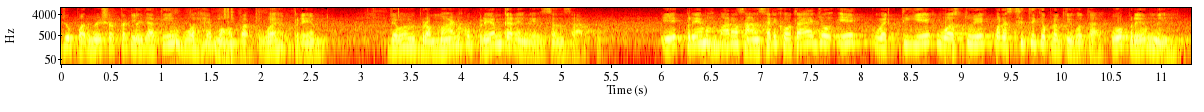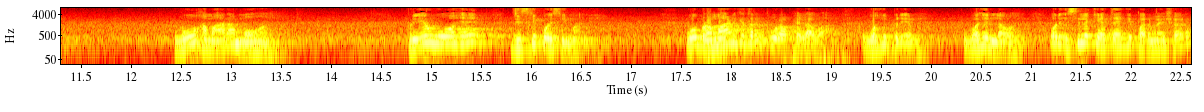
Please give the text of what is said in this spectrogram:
जो परमेश्वर तक ले जाती है, वह है मोहब्बत, वह है प्रेम। जब हम ब्रह्मांड को प्रेम करेंगे संसार को, एक प्रेम हमारा सांसारिक होता है, जो एक व्यक्ति, एक वस्तु, एक परिस्थिति के प्रति होता है, वो प्रेम नहीं है। वो हमारा मोह है। प्रेम वो है जिसकी कोई सीमा नहीं। वो ब्रह्मांड की तरफ़ पूरा फैला हुआ वही प्रेम है, वही लव है। और इसलिए कहते हैं कि परमेश्वर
